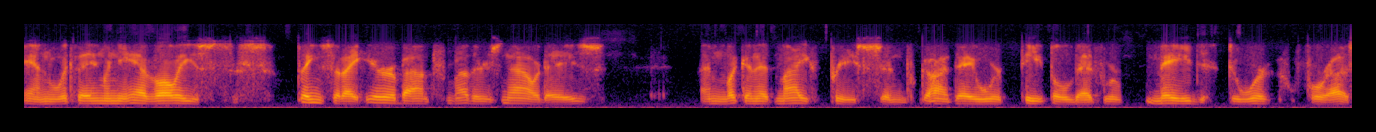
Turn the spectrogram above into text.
and within when you have all these things that I hear about from others nowadays, I'm looking at my priests, and God, they were people that were made to work for us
